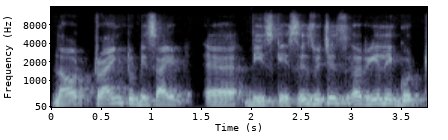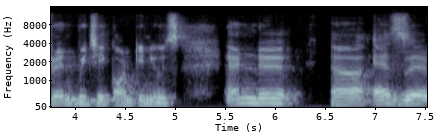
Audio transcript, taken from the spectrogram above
now trying to decide uh, these cases, which is a really good trend which he continues. And uh, uh, as uh,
